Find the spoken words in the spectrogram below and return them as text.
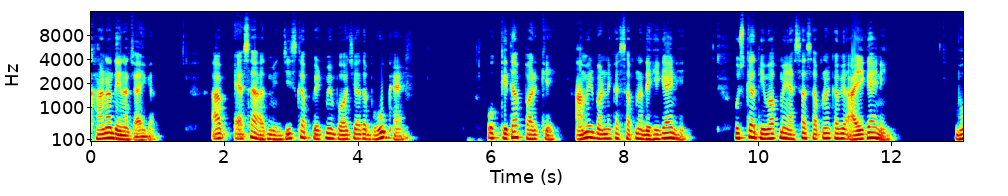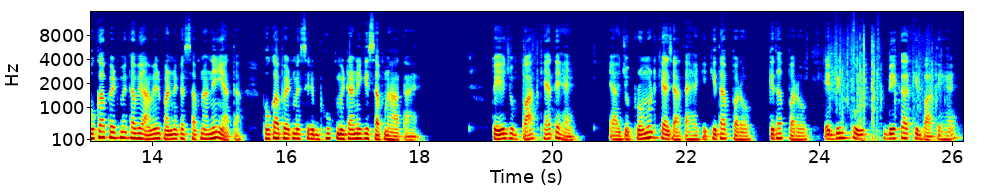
खाना देना चाहेगा। अब ऐसा आदमी जिसका पेट में बहुत ज़्यादा भूख है, वो किताब पढ़ के आमिर बनने का सपना देखेगा ही नहीं। उसका दिमाग में ऐसा सपना कभी आएगा ही नहीं। भूखा पेट में कभी आमिर बनने का सपना नहीं आता। भूखा पेट में सिर्फ़ भूख मिटाने की सपना आता है। तो ये जो बात कहते हैं या जो प्रोमोट किया जाता है कि किताब पढ़ो किताब पढ़ो। ये बिल्कुल बेकार की बातें हैं,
